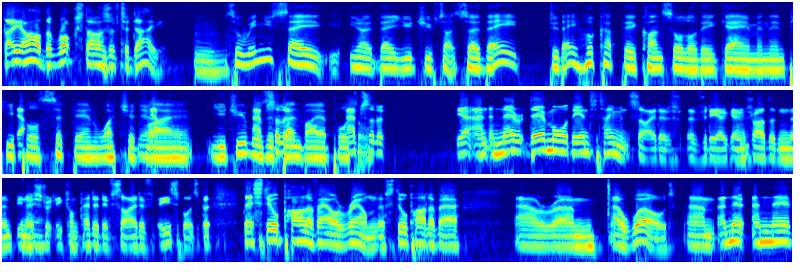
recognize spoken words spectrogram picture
They are the rock stars of today. Mm. So when you say you know they're YouTube stars, so they do they hook up their console or their game, and then people sit there and watch it Yeah. via YouTube, or is it done via portal? Absolute. Yeah, and, and they're they're more the entertainment side of, of video games rather than the you know strictly competitive side of esports. But they're still part of our realm. They're still part of our our um, our world, um, and they're and they're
